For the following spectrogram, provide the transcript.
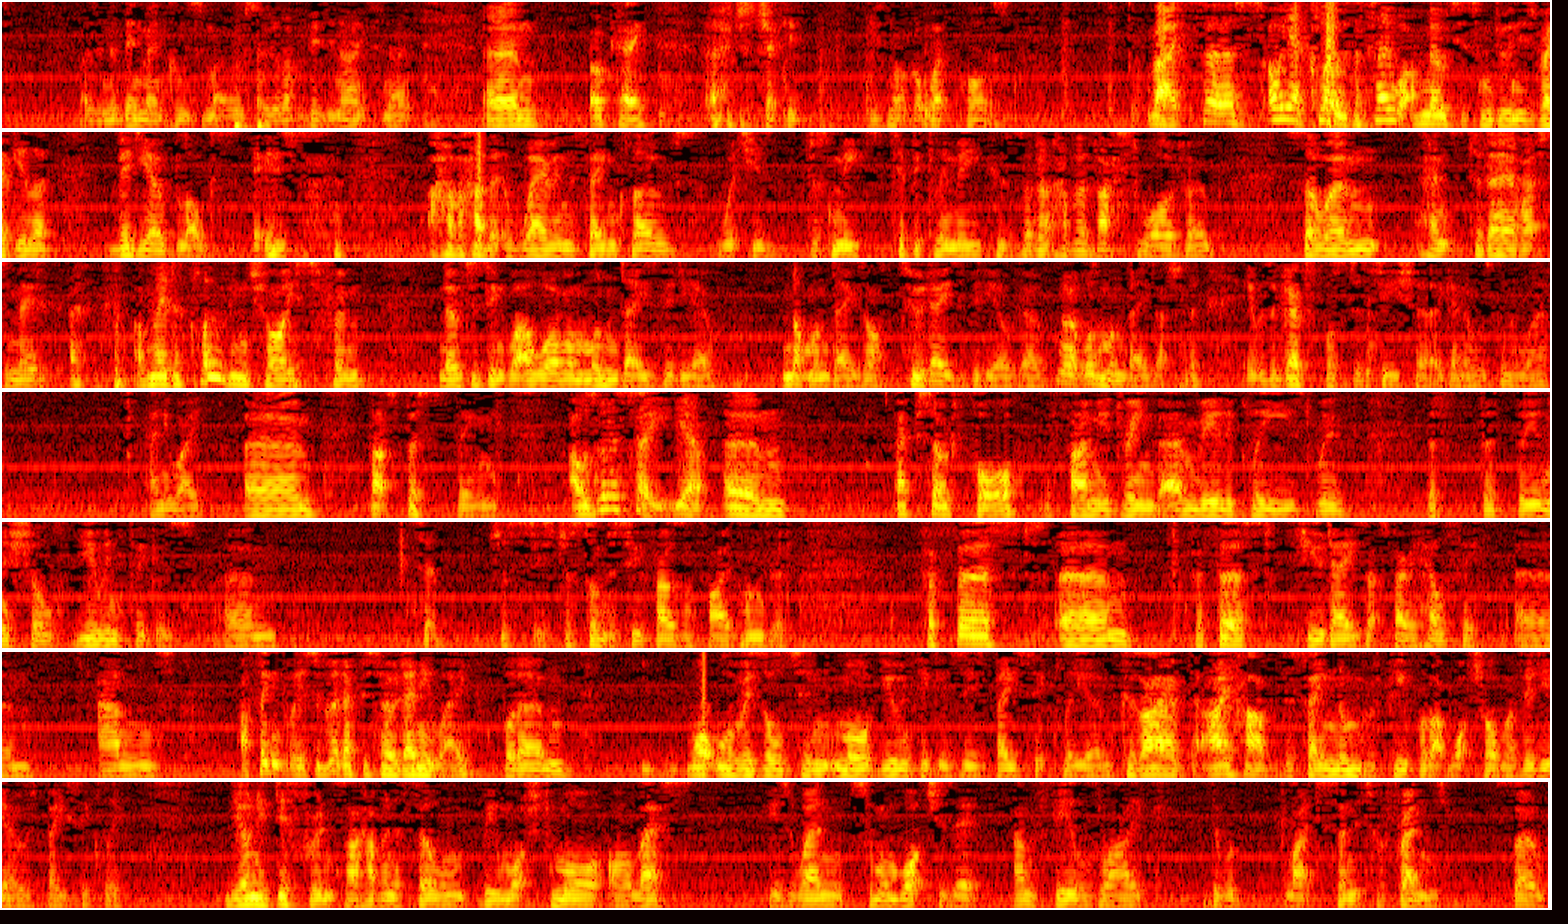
As in the bin men come tomorrow, so you'll have a busy night tonight. Um, okay. Uh, just checking. He's not got wet paws. Right, first... Oh yeah, clothes. I'll tell you what I've noticed from doing these regular video blogs is... I have a habit of wearing the same clothes, which is just me, typically me, because I don't have a vast wardrobe. So, um, hence today I've actually made a, I've made a clothing choice from noticing what I wore on Monday's video. Not Monday's, or two days video ago. No, it was Monday's actually. It was a Ghostbusters t-shirt again I was going to wear. Anyway, um, that's first thing. I was going to say, yeah, um, episode 4 of Find Me a Dream Bear, I'm really pleased with the, the, the initial viewing figures. Um, so just it's just under 2,500 for first um, for first few days. That's very healthy, um, and I think it's a good episode anyway. But um, what will result in more viewing figures is basically because I have, I have the same number of people that watch all my videos. Basically, the only difference I have in a film being watched more or less is when someone watches it and feels like they would like to send it to a friend. So,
